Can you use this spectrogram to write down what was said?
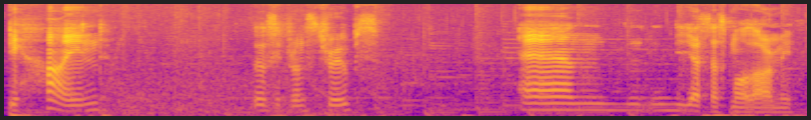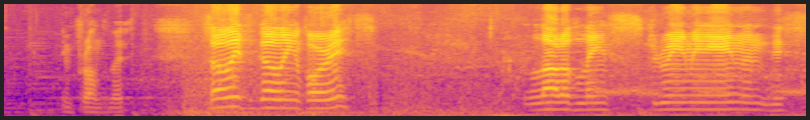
behind Lucifer's troops and just a small army in front of it. So it's going for it. A lot of lanes streaming in and this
